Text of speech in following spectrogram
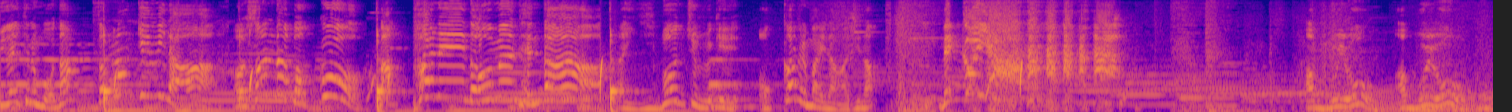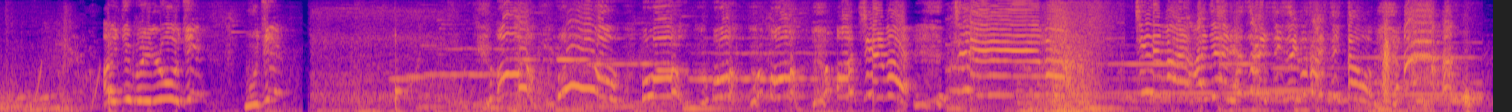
유나이트는 뭐다? 썸만 게임이다 어 썬더 먹고 막판에 넣으면 된다 아 이번 주 왜 이렇게 억가를 많이 당하지 나? 내 거야 아 뭐요 아 뭐요 아 이게 왜 일로 오지? 뭐지? 어! 어! 어! 어! 어! 어! 제발! 제발! 제발! 아니 아니야 살수 있어 이거 살 수 있다고!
